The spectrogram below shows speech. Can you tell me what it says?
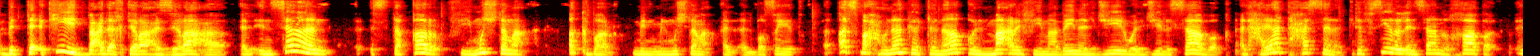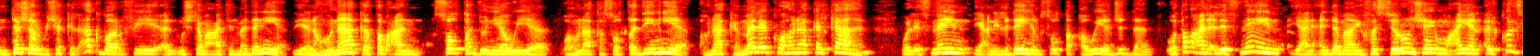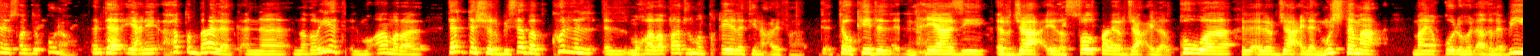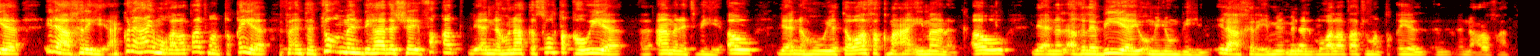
بالتأكيد بعد اختراع الزراعة الإنسان استقر في مجتمع أكبر من من المجتمع البسيط. أصبح هناك تناقل معرفي ما بين الجيل والجيل السابق. الحياة تحسنت. تفسير الإنسان الخاطئ انتشر بشكل أكبر في المجتمعات المدنية. لأن هناك طبعا سلطة دنيوية وهناك سلطة دينية هناك ملك وهناك الكاهن. والاثنين يعني لديهم سلطة قوية جدا. وطبعا الاثنين يعني عندما يفسرون شيء معين الكل سيصدقونه. أنت يعني حط ببالك أن نظرية المؤامرة تنتشر بسبب كل المغالطات المنطقية التي نعرفها. التوكيد الانحيازي إرجاع إلى السلطة إرجاع إلى القوة الإرجاع إلى المجتمع. ما يقوله الأغلبية إلى آخره. يعني كل هاي مغالطات منطقية. فأنت تؤمن بهذا الشيء فقط لأن هناك سلطة قوية آمنت به أو لأنه يتوافق مع إيمانك أو لأن الأغلبية يؤمنون به إلى آخره من المغالطات المنطقية اللي نعرفها.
